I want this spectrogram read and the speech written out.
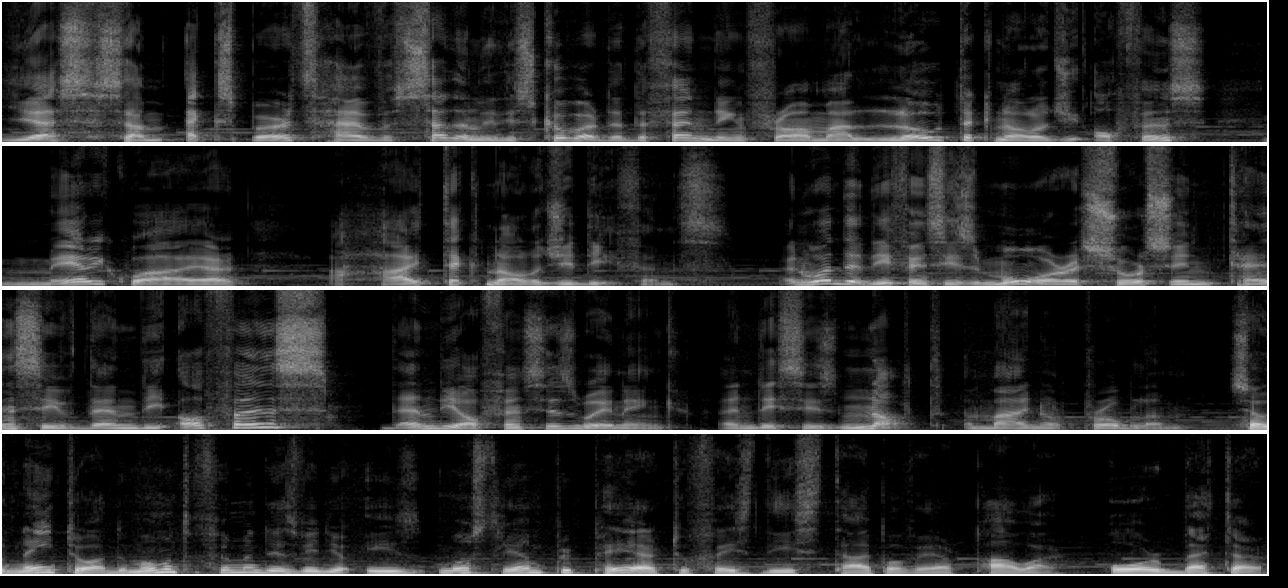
Yes, some experts have suddenly discovered that defending from a low technology offense may require a high technology defense. And when the defense is more resource intensive than the offense, then the offense is winning. And this is not a minor problem. So NATO at the moment of filming this video is mostly unprepared to face this type of air power. Or better,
